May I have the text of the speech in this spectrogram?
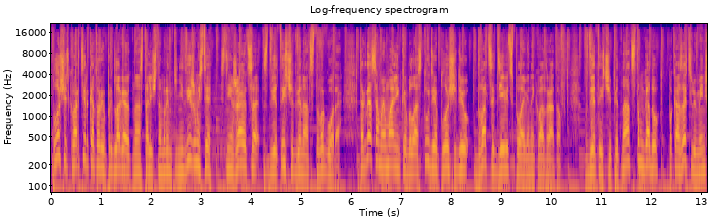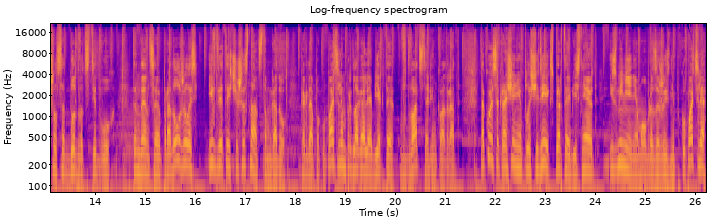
Площадь квартир, которые предлагают на столичном рынке недвижимости, снижаются с 2012 года. Тогда самая маленькая была студия площадью 29,5 квадратов. В 2015 году показатель уменьшился до 22. Тенденция продолжилась и в 2016 году, когда покупателям предлагали объекты в 21 квадрат. Такое сокращение площадей эксперты объясняют изменением образа жизни покупателя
